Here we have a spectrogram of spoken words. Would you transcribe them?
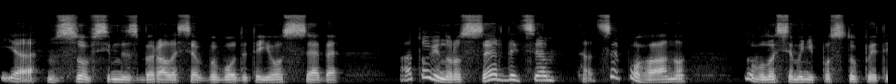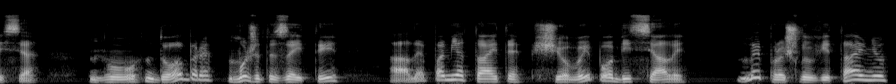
Я зовсім не збиралася виводити його з себе. А то він розсердиться, а це погано. Довелося мені поступитися. Ну, добре, можете зайти, але пам'ятайте, що ви пообіцяли. Ми пройшли в вітальню,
